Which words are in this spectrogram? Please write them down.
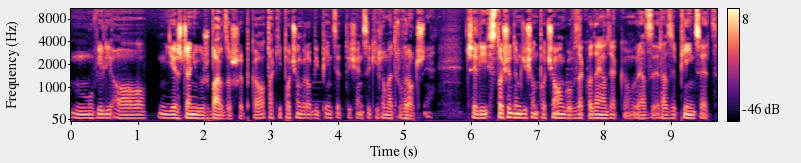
mówili o jeżdżeniu już bardzo szybko. Taki pociąg robi 500 tysięcy kilometrów rocznie, czyli 170 pociągów, zakładając jako razy, razy 500,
